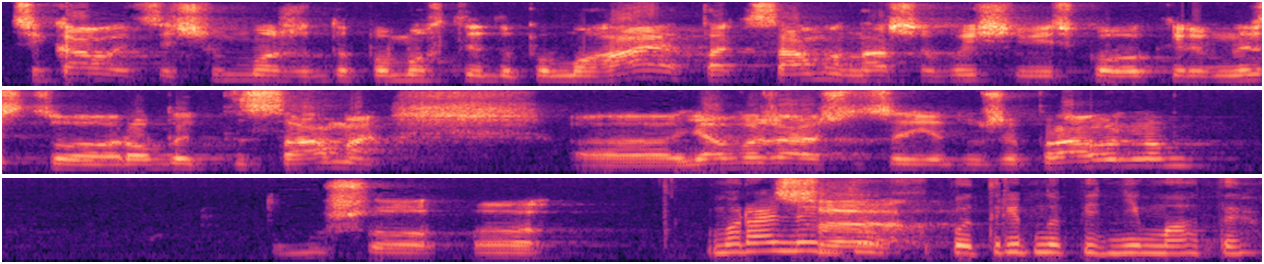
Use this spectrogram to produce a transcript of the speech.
Цікавиться, чим може допомогти, допомагає. Так само наше вище військове керівництво робить те саме. Е, я вважаю, що це є дуже правильним, тому що е, Моральний Це- дух потрібно піднімати.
